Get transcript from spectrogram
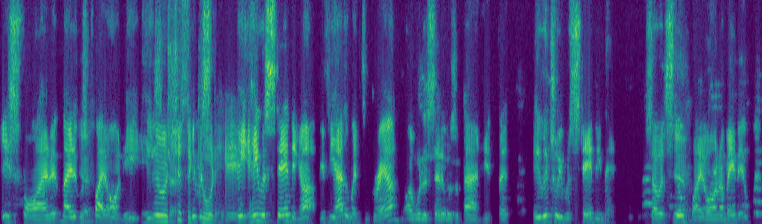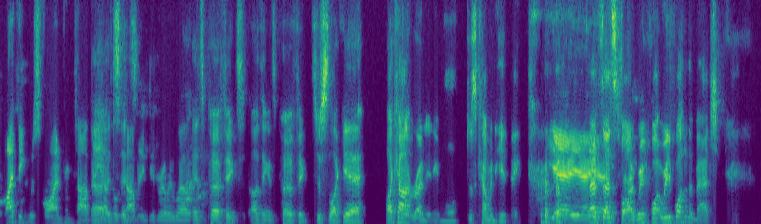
He's fine. It, made it was Yeah. play on. He, he, It was Yeah. just a He was- good hit. he, he was standing up. If he had went to ground, I would have said it was a bad hit, but he literally was standing there. So it's still Yeah. play on. I mean, it, I think it was fine from Tapine. Uh, I thought Tapine did really well. It's perfect. I think it's perfect. Just like yeah, I can't run anymore. Just come and hit me. Yeah, yeah, that's yeah, that's fine. We've won, we've won the match.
